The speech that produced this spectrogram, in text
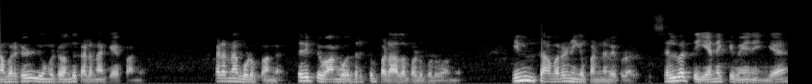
நபர்கள் இவங்ககிட்ட வந்து கடனாக கேட்பாங்க. கடனாக கொடுப்பாங்க. திருப்பி வாங்குவதற்கு படாத பாடுபடுவாங்க. இந்த தவறை நீங்கள் பண்ணவே கூடாது. செல்வத்தை என்னைக்குமே நீங்கள்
